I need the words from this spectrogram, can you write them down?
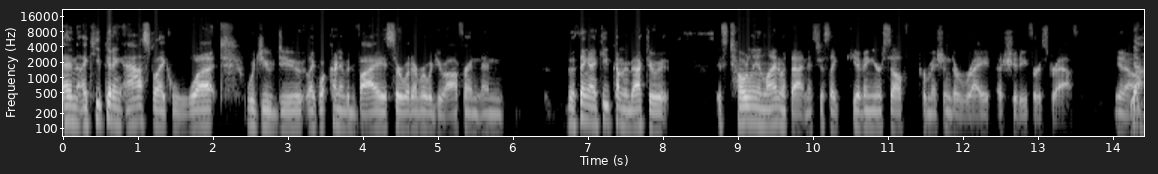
and I keep getting asked like what would you do like what kind of advice or whatever would you offer? And and the thing I keep coming back to it is totally in line with that and it's just like giving yourself permission to write a shitty first draft you know? Yeah.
